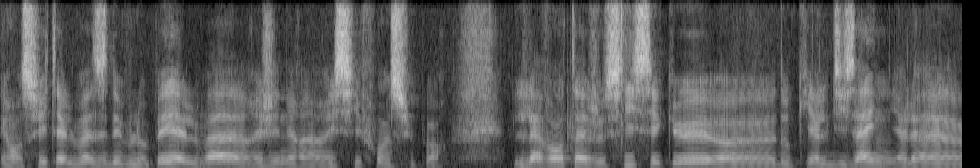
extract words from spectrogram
et ensuite elle va se développer, elle va régénérer un récif ou un support. L'avantage aussi, c'est que euh, donc il y a le design, il y a la,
